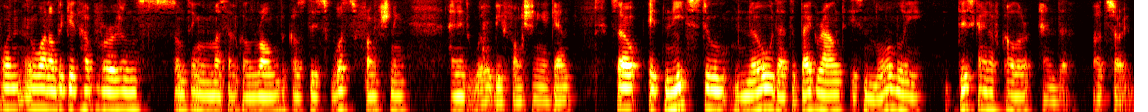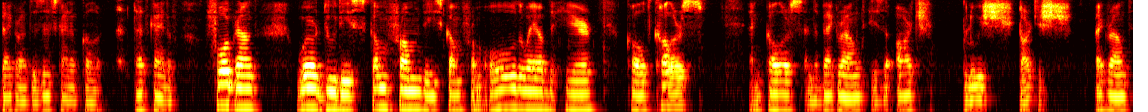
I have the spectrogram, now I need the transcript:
when in one of the GitHub versions something must have gone wrong because this was functioning and it will be functioning again. So it needs to know that the background is normally this kind of color and the oh, sorry background is this kind of color and that kind of foreground. Where do these come from? These come from all the way up here called colors and colors and the background is the arch bluish darkish background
